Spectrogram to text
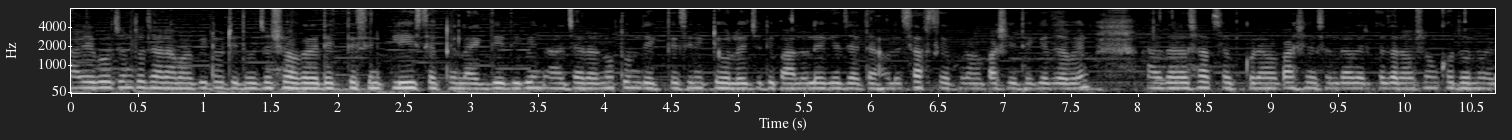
আর এ পর্যন্ত যারা আমার ভিডিওটি ধৈর্য সহকারে দেখতেছেন প্লিজ একটা লাইক দিয়ে দিবেন। আর যারা নতুন দেখতেছেন, একটু হলে যদি ভালো লেগে যায়, তাহলে সাবস্ক্রাইব করে আমার পাশে থেকে যাবেন। আর যারা সাবস্ক্রাইব করে আমার পাশে আছেন, তাদেরকে যারা অসংখ্য ধন্যবাদ।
